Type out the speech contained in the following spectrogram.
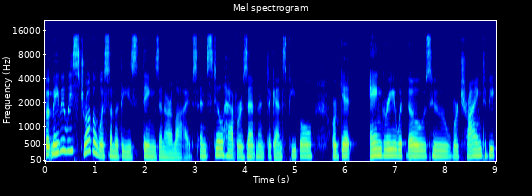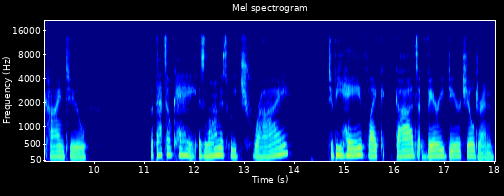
but maybe we struggle with some of these things in our lives and still have resentment against people or get angry with those who we're trying to be kind to. But that's okay as long as we try to behave like God's very dear children.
